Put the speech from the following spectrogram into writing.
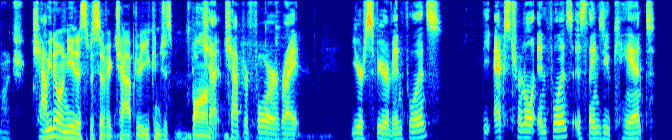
much. chapter, we don't need a specific chapter. You can just bomb cha- it. chapter four, right? Your sphere of influence. The external influence is things you can't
